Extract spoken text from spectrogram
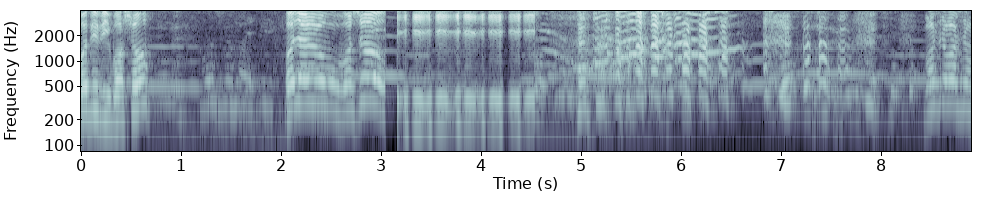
ও দিদি বসো। ও যাবে বাবু বসো। বসো বসো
